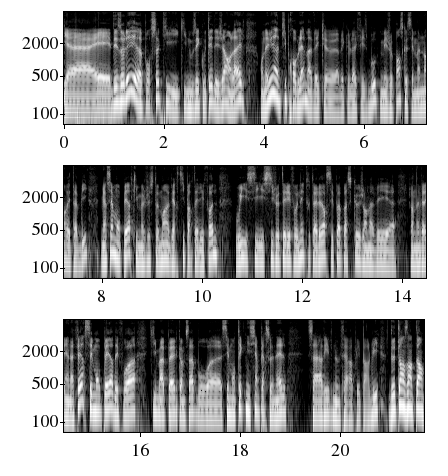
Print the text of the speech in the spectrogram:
Et désolé euh, pour ceux qui, qui nous écoutaient déjà en live. On a eu un petit problème avec euh, avec le live Facebook, mais je pense que c'est maintenant rétabli. Merci à mon père qui m'a justement averti par téléphone. Oui, si si je téléphonais tout à l'heure, c'est pas parce que j'en avais euh, avais rien à faire. C'est mon père des fois qui m'appelle comme ça pour. euh, c'est mon technicien personnel. Ça arrive de me faire appeler par lui de temps en temps.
